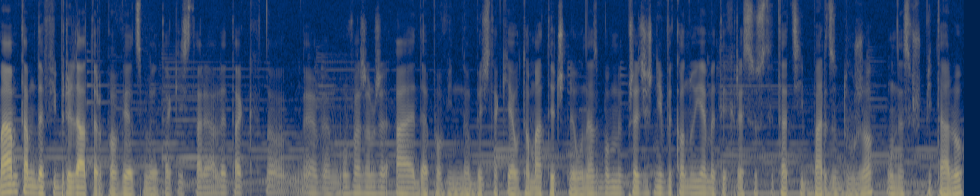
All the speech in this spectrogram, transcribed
Mam tam defibrylator, powiedzmy, taki stary, ale tak, no nie wiem, uważam, że AED powinno być taki automatyczny u nas, bo my przecież nie wykonujemy tych resuscytacji bardzo dużo u nas w szpitalu,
